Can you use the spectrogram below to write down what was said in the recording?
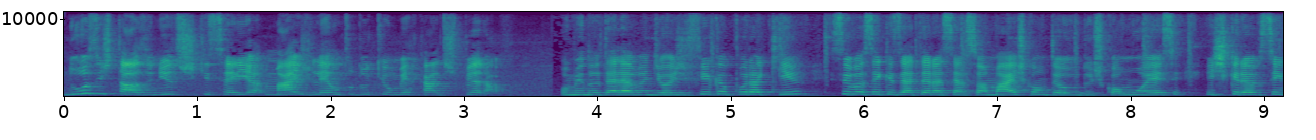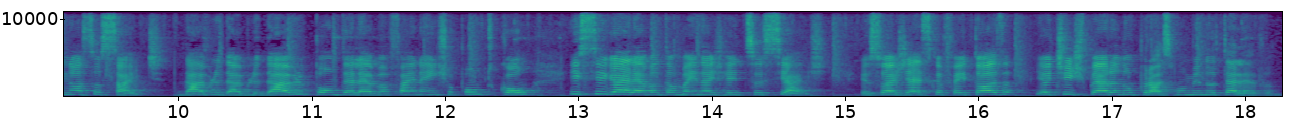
nos Estados Unidos, que seria mais lento do que o mercado esperava. O Minuto Eleven de hoje fica por aqui. Se você quiser ter acesso a mais conteúdos como esse, inscreva-se em nosso site www.elevafinancial.com e siga a Eleven também nas redes sociais. Eu sou a Jéssica Feitosa e eu te espero no próximo Minuto Eleven.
